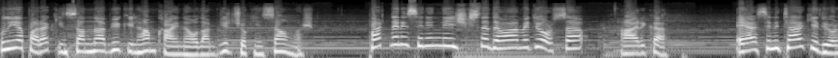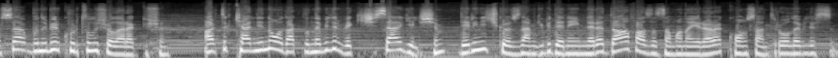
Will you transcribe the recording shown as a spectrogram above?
Bunu yaparak insanlığa büyük ilham kaynağı olan birçok insan var. Partnerin seninle ilişkisine devam ediyorsa harika. Eğer seni terk ediyorsa bunu bir kurtuluş olarak düşün. Artık kendine odaklanabilir ve kişisel gelişim, derin iç gözlem gibi deneyimlere daha fazla zaman ayırarak konsantre olabilirsin.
